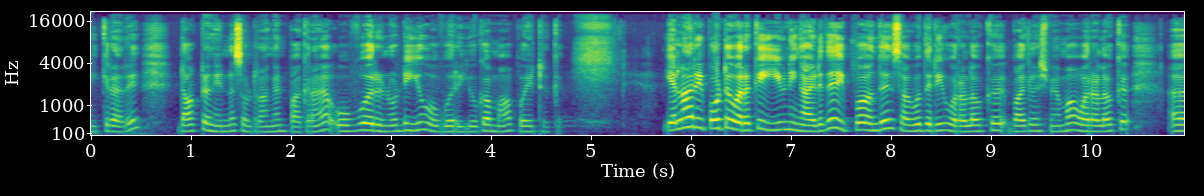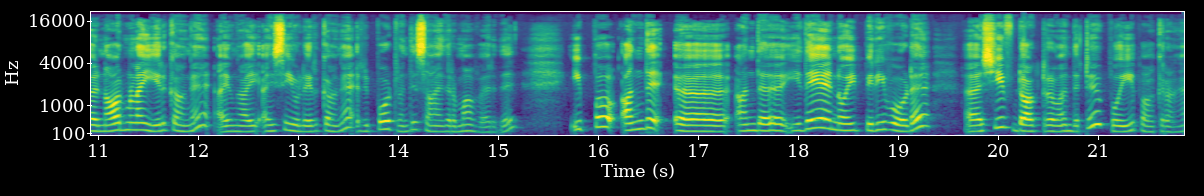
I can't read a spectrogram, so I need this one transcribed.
நிற்கிறாரு டாக்டர் என்ன சொல்கிறாங்கன்னு பார்க்குறாங்க ஒவ்வொரு நொடியும் ஒவ்வொரு யுகமாக போயிட்டுருக்கு. எல்லா ரிப்போர்ட்டும் வரக்கு ஈவினிங் ஆகிடுது இப்போ வந்து சகோதரி ஓரளவுக்கு பாகியலட்சுமி அம்மா ஓரளவுக்கு நார்மலாக இருக்காங்க. இவங்க ஐ ஐசியூவில் இருக்காங்க. ரிப்போர்ட் வந்து சாயந்தரமாக வருது. இப்போது அந்த அந்த இதய நோய் பிரிவோட சீஃப் டாக்டரை வந்துட்டு போய் பார்க்குறாங்க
